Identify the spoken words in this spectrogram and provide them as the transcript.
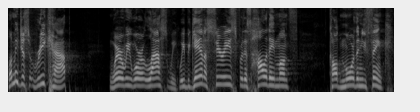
let me just recap where we were last week. We began a series for this holiday month called More Than You Think,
